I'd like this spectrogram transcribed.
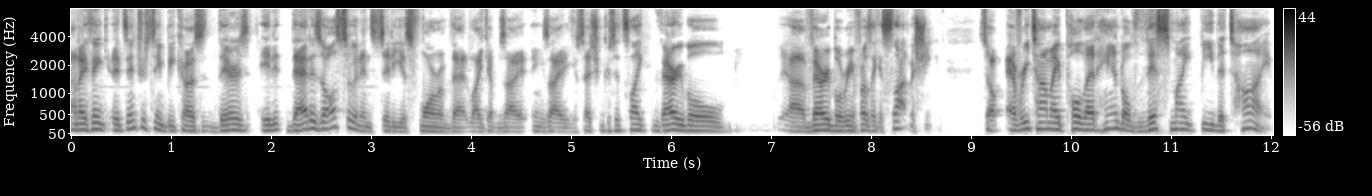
And I think it's interesting because there's, it, that is also an insidious form of that, like anxiety, obsession, because it's like variable, uh, variable reinforcement, like a slot machine. So every time I pull that handle, this might be the time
